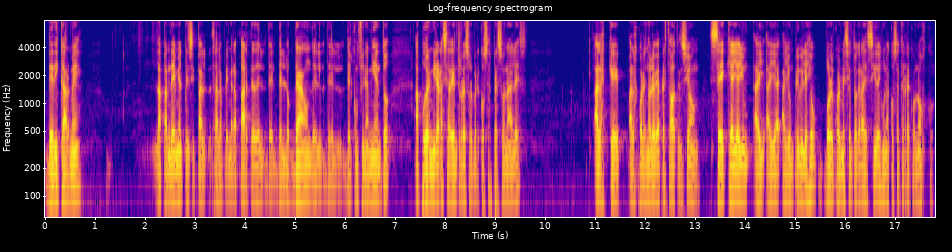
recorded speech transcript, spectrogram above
dedicarme la pandemia, el principal, o sea, la primera parte del, del- del lockdown, del, del- confinamiento, a poder mirar hacia adentro y resolver cosas personales a las, que, a las cuales no le había prestado atención. Sé que ahí hay un, hay, hay- hay un privilegio por el cual me siento agradecido, es una cosa que reconozco,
